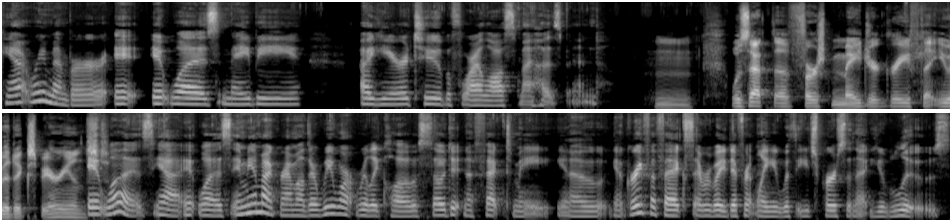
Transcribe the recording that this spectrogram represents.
can't remember. It it was maybe a year or two before I lost my husband. Hmm. Was that the first major grief that you had experienced? It was, yeah, it was. And me and my grandmother, we weren't really close, so it didn't affect me. You know, you know, grief affects everybody differently with each person that you lose.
